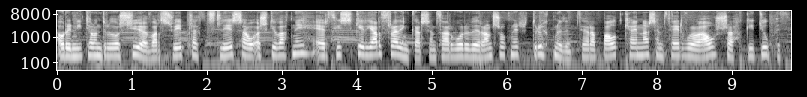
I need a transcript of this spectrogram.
Árið 1907 var sviplegt slis á öskjuvatni er þískir jarðfræðingar sem þar voru við rannsóknir druknuðu þegar að bátkæna sem þeir voru á sökk í djúpið.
